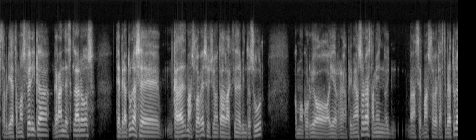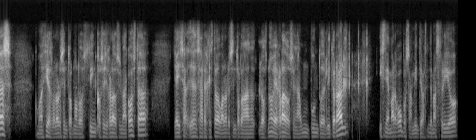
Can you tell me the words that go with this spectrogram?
estabilidad atmosférica, grandes claros, temperaturas eh, cada vez más suaves. Hoy se nota la acción del viento sur, como ocurrió ayer a primeras horas. También van a ser más suaves las temperaturas. Como decías, valores en torno a los 5 o 6 grados en la costa. Ya, ya se han registrado valores en torno a los 9 grados en algún punto del litoral. Y sin embargo, pues ambiente bastante más frío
